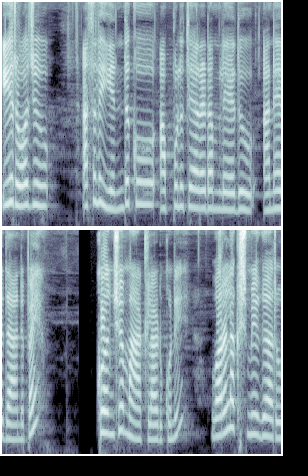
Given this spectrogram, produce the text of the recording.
ఈరోజు అసలు ఎందుకు అప్పులు తీరడం లేదు అనే దానిపై కొంచెం మాట్లాడుకుని వరలక్ష్మి గారు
